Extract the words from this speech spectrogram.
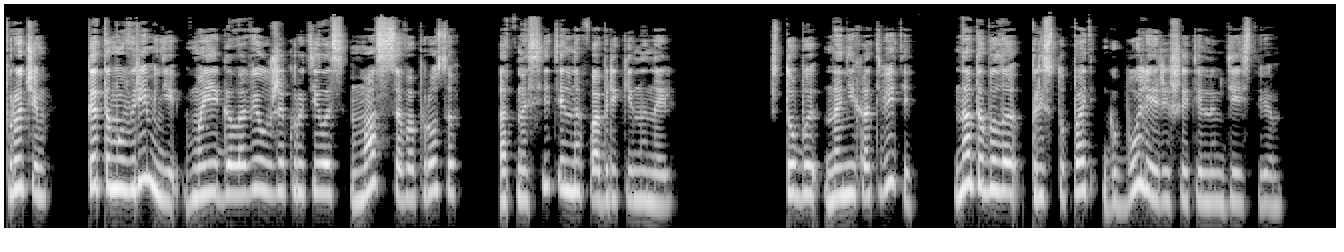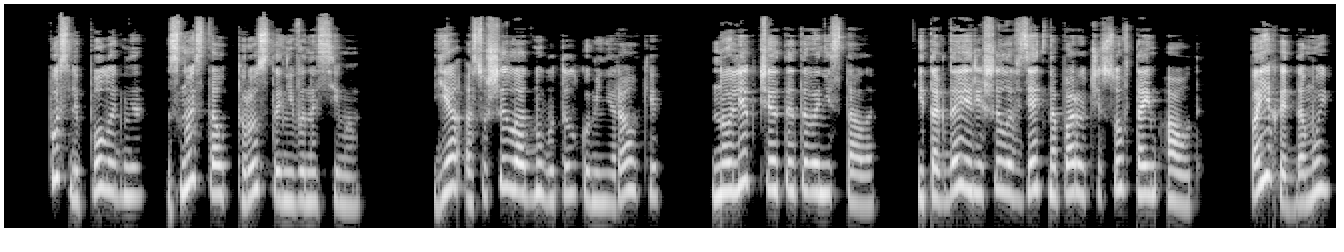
Впрочем, к этому времени в моей голове уже крутилась масса вопросов относительно фабрики Ненель. Чтобы на них ответить, надо было приступать к более решительным действиям. После полудня зной стал просто невыносимым. Я осушила одну бутылку минералки, но легче от этого не стало, и тогда я решила взять на пару часов тайм-аут, поехать домой,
